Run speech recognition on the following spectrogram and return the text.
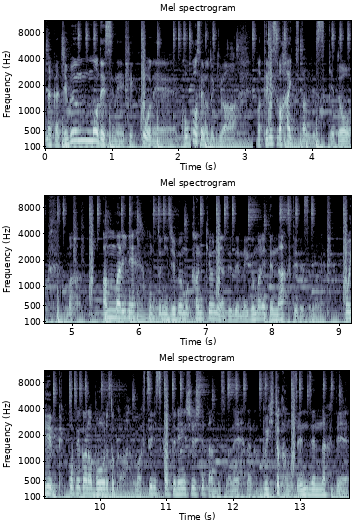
なんか自分もですね結構ね高校生の時は、まあ、テニス部入ってたんですけど、まあ、あんまりね本当に自分も環境には全然恵まれてなくてですねこういうペコペコなボールとか、まあ、普通に使って練習してたんですよね。なんか部費とかも全然なくて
